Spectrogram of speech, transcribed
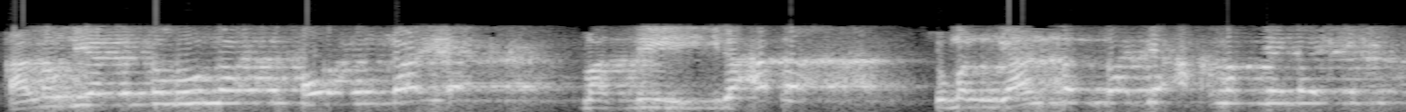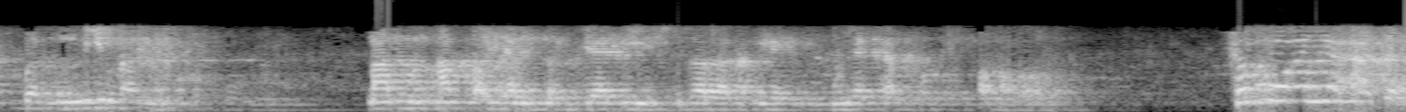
Kalau dia keturunan orang kaya masih tidak ada Cuma ganteng saja akhlaknya baik, bernilai. Namun apa yang terjadi saudara yang dimuliakan oleh Allah. Semuanya ada.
